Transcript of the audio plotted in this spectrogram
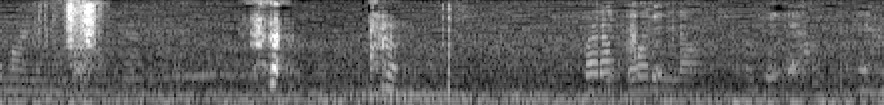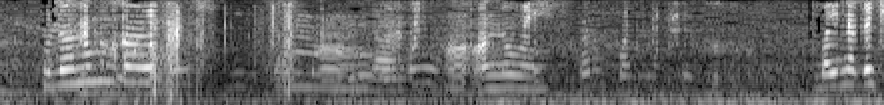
lumalang. Parang fun lang. Okay. Wala naman tayo dito, ma. Ah, ano eh. Bye na guys.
